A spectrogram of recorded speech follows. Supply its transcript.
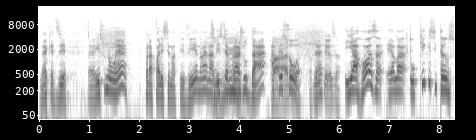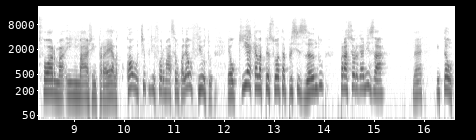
né? Quer dizer, é, isso não é para aparecer na TV, não é nada, isso é para ajudar Claro, a pessoa, Com né? certeza. E a Rosa, ela, o que que se transforma em imagem para ela? Qual o tipo de informação? Qual é o filtro? É o que aquela pessoa está precisando para se organizar, né? Então,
